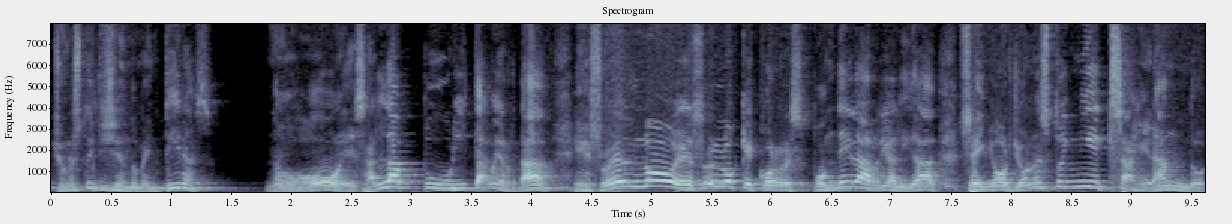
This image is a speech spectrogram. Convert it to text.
yo no estoy diciendo mentiras. No, esa es la purita verdad. Eso es lo, eso es lo que corresponde a la realidad. Señor, yo no estoy ni exagerando,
